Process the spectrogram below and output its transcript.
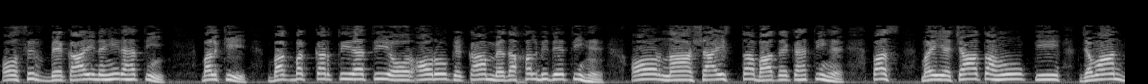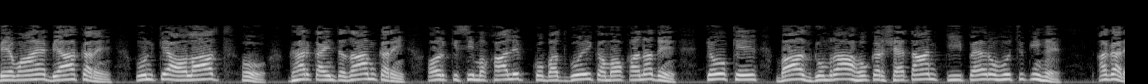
اور صرف بیکاری نہیں رہتی۔ بلکہ بک بک کرتی رہتی اور اوروں کے کام میں دخل بھی دیتی ہیں اور ناشائستہ باتیں کہتی ہیں۔ بس میں یہ چاہتا ہوں کہ جوان بیوائیں بیاہ کریں، ان کے اولاد ہو، گھر کا انتظام کریں اور کسی مخالف کو بدگوئی کا موقع نہ دیں، کیونکہ بعض گمراہ ہو کر شیطان کی پیرو ہو چکی ہیں۔ اگر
